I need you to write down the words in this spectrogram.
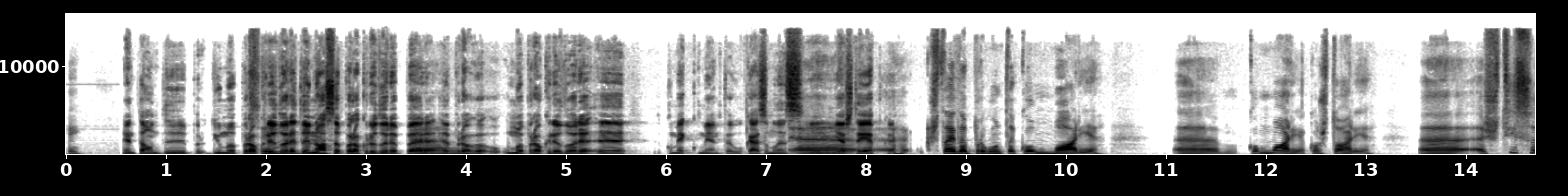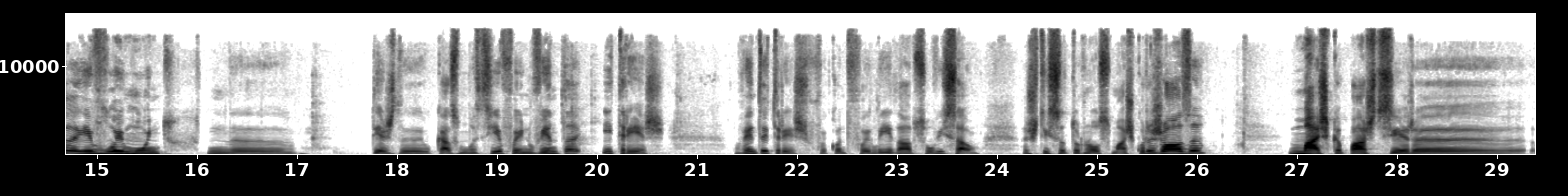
Sim. Então, de, de uma procuradora, Sim. da nossa procuradora para pro, uma procuradora, uh, como é que comenta o caso Melancia uh, e esta época? Uh, gostei da pergunta com memória. Uh, com memória, com história. a justiça evolui muito desde o caso Melancia, foi em 93. 93 foi quando foi lida a absolvição. A justiça tornou-se mais corajosa, mais capaz de ser uh,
